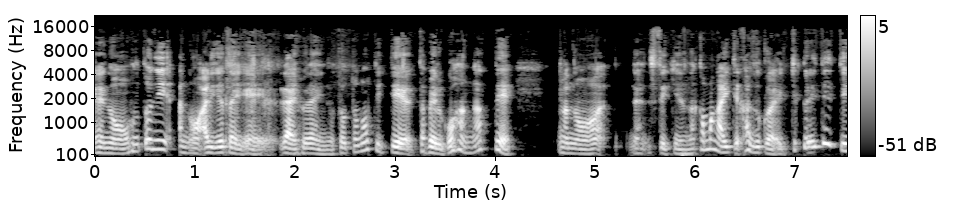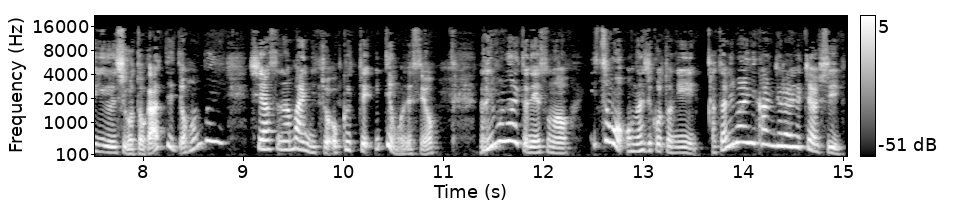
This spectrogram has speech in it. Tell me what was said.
あの、本当に、あの、ありがたい、えー、ライフラインの整っていて、食べるご飯があって、あの、素敵な仲間がいて、家族がいてくれてっていう仕事があってて、本当に幸せな毎日を送っていてもですよ。何もないとね、その、いつも同じことに当たり前に感じられちゃうし、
